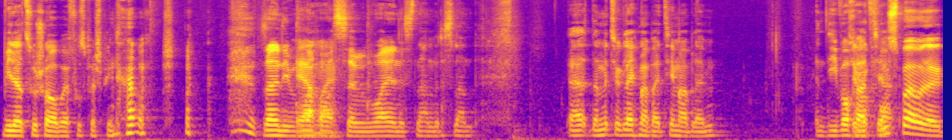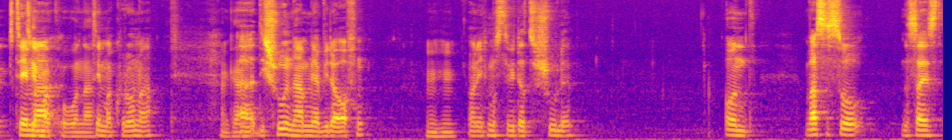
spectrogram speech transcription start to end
wieder Zuschauer bei Fußballspielen habe. Sollen die Ja, machen, Mann. was sie wollen, ist ein anderes Land. Äh, damit wir gleich mal bei Thema bleiben. Die Woche Thema hat ja Fußball oder Thema, Thema, Corona? Thema Corona. Okay. Äh, die Schulen haben ja wieder offen mhm. und ich musste wieder zur Schule. Und was ist so, das heißt,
